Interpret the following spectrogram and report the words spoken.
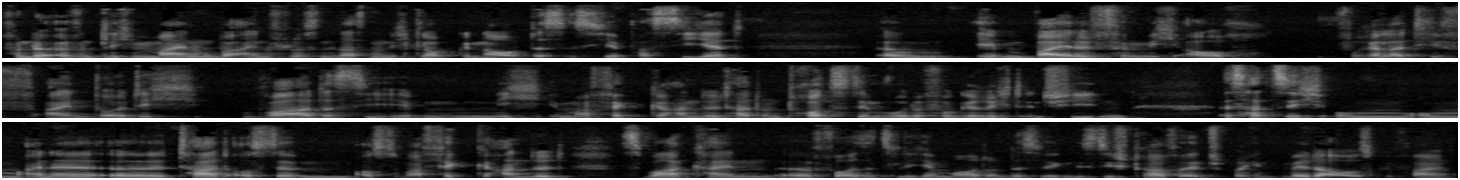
von der öffentlichen Meinung beeinflussen lassen. Und ich glaube, genau das ist hier passiert, ähm, eben weil für mich auch relativ eindeutig war, dass sie eben nicht im Affekt gehandelt hat und trotzdem wurde vor Gericht entschieden, es hat sich um, um eine äh, Tat aus dem, aus dem Affekt gehandelt. Es war kein äh, vorsätzlicher Mord und deswegen ist die Strafe entsprechend milder ausgefallen.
